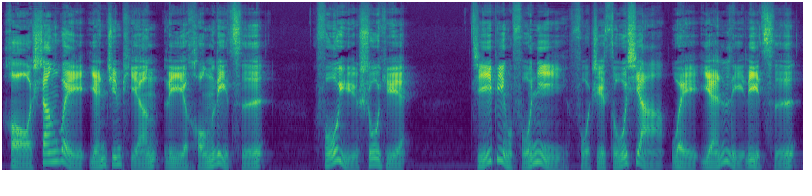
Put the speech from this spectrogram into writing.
后商魏严君平、李弘立辞，抚与书曰：“疾病伏逆，辅之足下，为严礼立辞，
